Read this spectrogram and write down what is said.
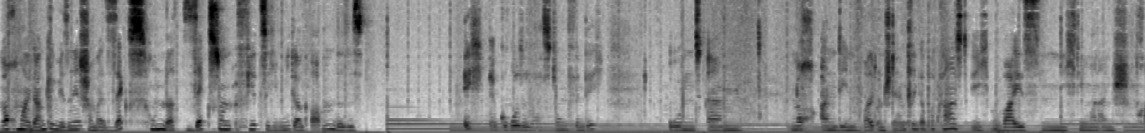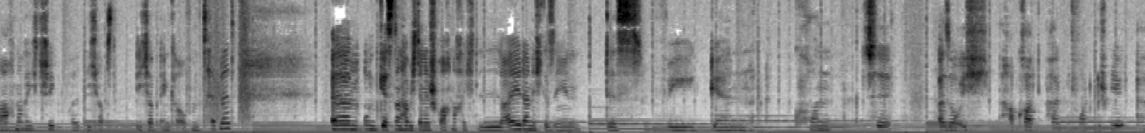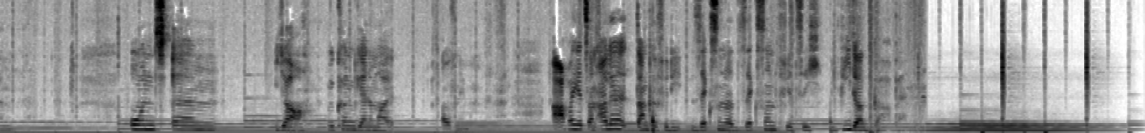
Nochmal danke, wir sind jetzt schon bei 646 Wiedergaben. Das ist echt eine große Leistung, finde ich. Und ähm, noch an den Wald- und Sternkrieger Podcast. Ich weiß nicht, wie man eine Sprachnachricht schickt, weil ich habe ich hab Enker auf dem Tablet. Ähm, und gestern habe ich deine Sprachnachricht leider nicht gesehen. Deswegen. Also, ich habe gerade halt mit Freunden gespielt. Ähm, und ähm, ja, wir können gerne mal aufnehmen. Aber jetzt an alle, danke für die 646 Wiedergaben.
